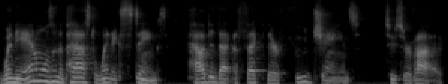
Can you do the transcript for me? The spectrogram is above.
When the animals in the past went extinct, how did that affect their food chains to survive?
